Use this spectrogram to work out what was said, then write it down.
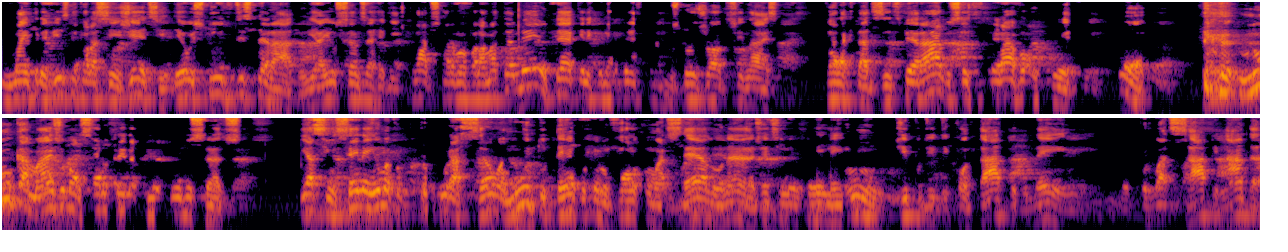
na entrevista fala assim, gente, eu estou desesperado. E aí o Santos é rebaixado, os caras vão falar, mas também o técnico na véspera dos dois jogos finais, cara que está desesperado, vocês esperavam o quê? Pô, nunca mais o Marcelo treina pelo do Santos. E assim, sem nenhuma procuração, há muito tempo que eu não falo com o Marcelo, né? A gente não tem nenhum tipo de, de contato, nem por WhatsApp, nada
